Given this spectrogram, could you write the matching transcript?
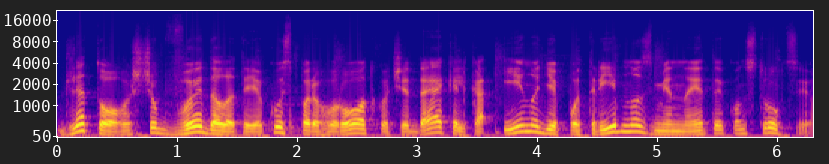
Для того, щоб видалити якусь перегородку чи декілька, іноді потрібно змінити конструкцію.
